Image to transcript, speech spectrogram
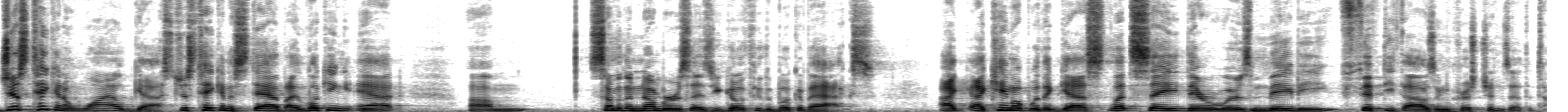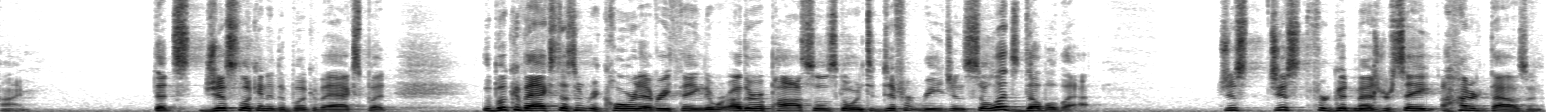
just taking a wild guess, just taking a stab by looking at um, some of the numbers as you go through the book of Acts. I, I came up with a guess. Let's say there was maybe 50,000 Christians at the time. That's just looking at the book of Acts, but the book of Acts doesn't record everything. There were other apostles going to different regions, so let's double that. Just, just for good measure, say 100,000.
